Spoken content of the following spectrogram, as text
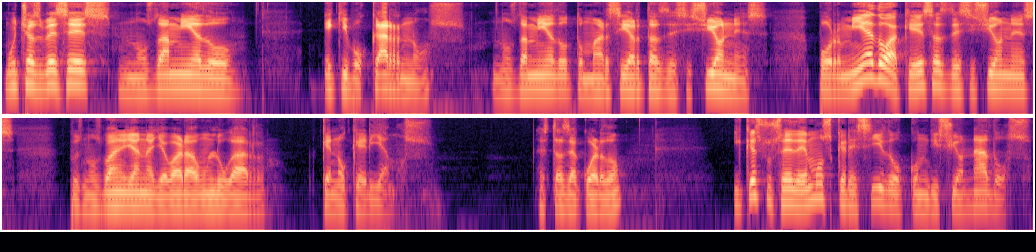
Muchas veces nos da miedo equivocarnos, nos da miedo tomar ciertas decisiones, por miedo a que esas decisiones pues nos vayan a llevar a un lugar que no queríamos. ¿Estás de acuerdo? ¿Y qué sucede? Hemos crecido condicionados.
